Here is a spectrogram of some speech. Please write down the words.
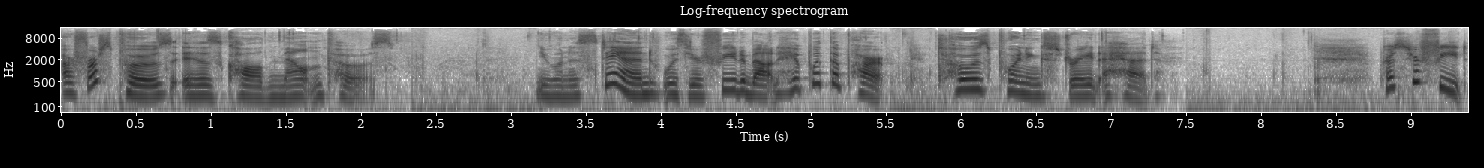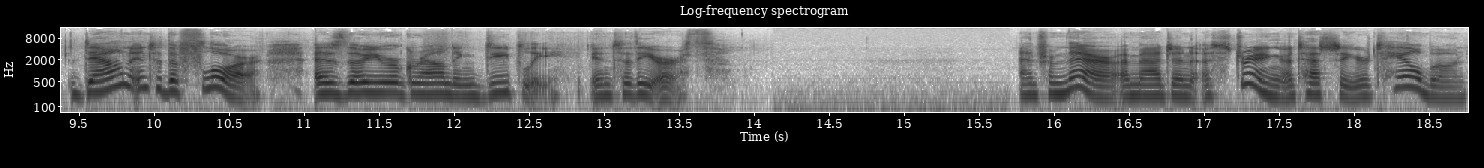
Our first pose is called mountain pose. You want to stand with your feet about hip width apart, toes pointing straight ahead. Press your feet down into the floor as though you were grounding deeply into the earth. And from there, imagine a string attached to your tailbone,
